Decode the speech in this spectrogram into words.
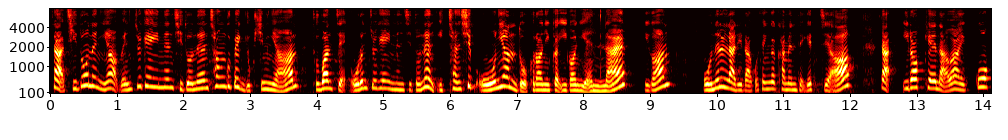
자, 지도는요, 왼쪽에 있는 지도는 1960년, 두 번째, 오른쪽에 있는 지도는 2015년도, 그러니까 이건 옛날, 이건 오늘날이라고 생각하면 되겠지요. 자, 이렇게 나와 있고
